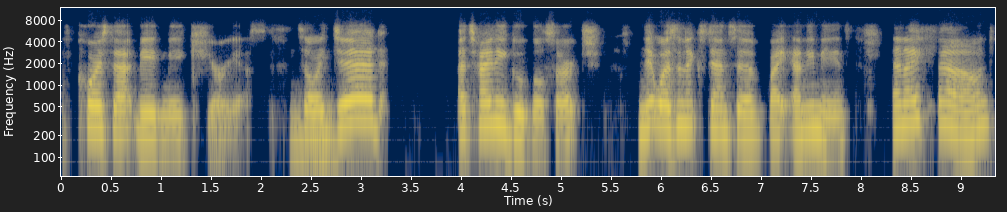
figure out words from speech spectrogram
of course, that made me curious. So I Mhm. did a tiny Google search, and it wasn't extensive by any means. And I found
